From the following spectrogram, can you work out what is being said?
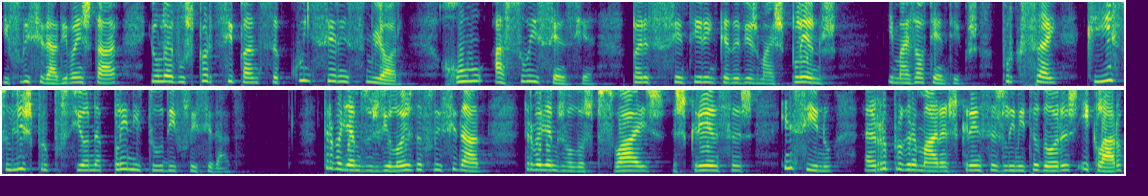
e Felicidade e Bem-Estar, eu levo os participantes a conhecerem-se melhor, rumo à sua essência, para se sentirem cada vez mais plenos e mais autênticos, porque sei que isso lhes proporciona plenitude e felicidade. Trabalhamos os vilões da felicidade, trabalhamos valores pessoais, as crenças, ensino a reprogramar as crenças limitadoras e, claro,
